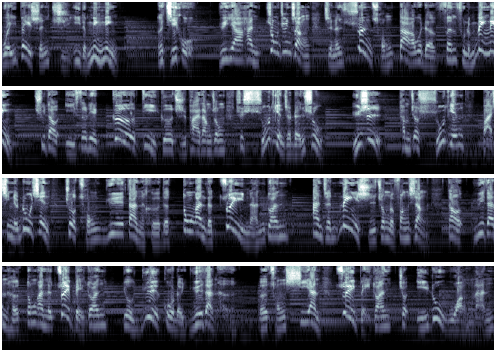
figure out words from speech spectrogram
违背神旨意的命令，而结果约押和众军长只能顺从大卫的吩咐的命令，去到以色列各地各支派当中去数点着人数。于是他们就数点百姓的路线，就从约旦河的东岸的最南端，按着逆时钟的方向，到约旦河东岸的最北端，又越过了约旦河。而从西岸最北端就一路往南，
